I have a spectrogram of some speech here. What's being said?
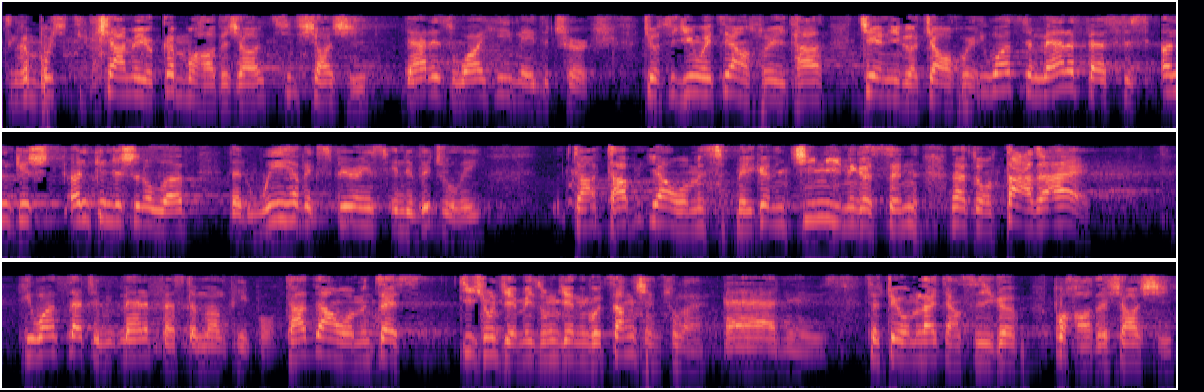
这个不，下面有更不好的消消息，That is why he made the church. 就是因为这样，所以他建立了教会 He。wants to manifest this uncondition- unconditional love that we have experienced individually. 他他让我们每个人经历那个神那种大的爱，He wants that to manifest among people. 他让我们在弟兄姐妹中间能够彰显出来。Bad news. 这对我们来讲是一个不好的消息。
